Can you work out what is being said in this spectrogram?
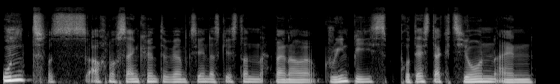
Und was auch noch sein könnte, wir haben gesehen, dass gestern bei einer Greenpeace-Protestaktion ein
